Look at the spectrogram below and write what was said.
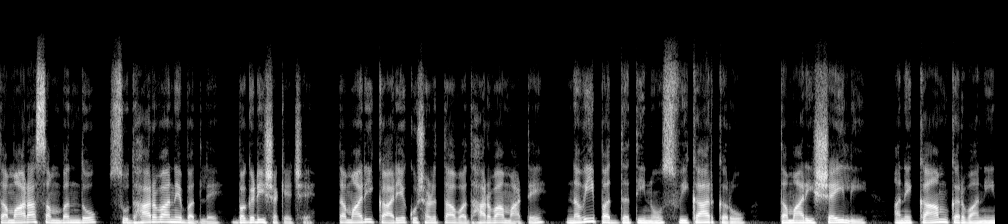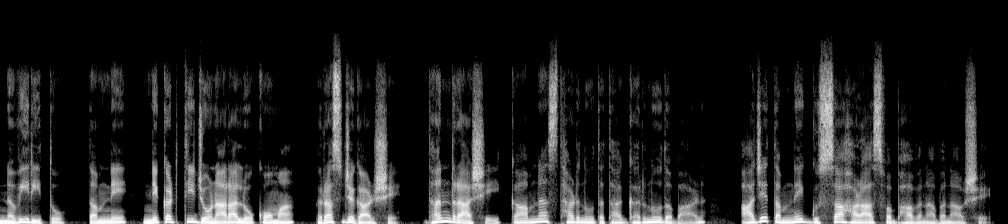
તમારા સંબંધો સુધારવાને બદલે બગડી શકે છે. તમારી કાર્યકુશળતા વધારવા માટે નવી પદ્ધતિનો સ્વીકાર કરો. તમારી શૈલી અને કામ કરવાની નવી રીતો તમને નિકટથી જોનારા લોકોમાં રસ જગાડશે. ધનરાશિ કામના સ્થળનું તથા ઘરનું દબાણ આજે તમને ગુસ્સાહળા સ્વભાવના બનાવશે.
